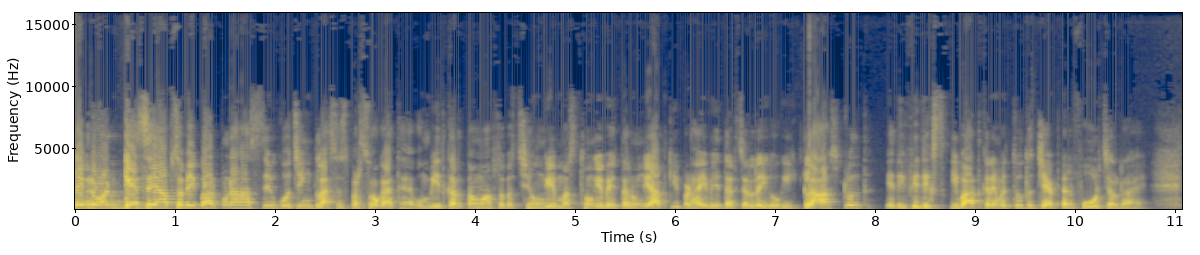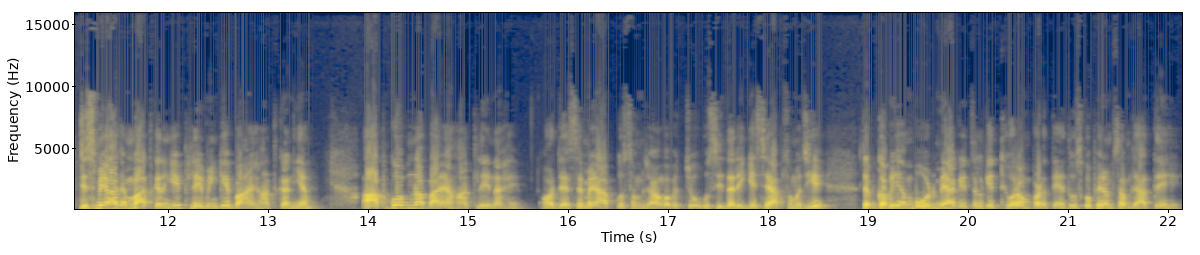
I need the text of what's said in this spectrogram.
हेलो एवरीवन, कैसे हैं आप सब? एक बार पुनः शिव कोचिंग क्लासेस पर स्वागत है। उम्मीद करता हूँ आप सब अच्छे होंगे, मस्त होंगे, बेहतर होंगे, आपकी पढ़ाई बेहतर चल रही होगी। क्लास ट्वेल्थ, यदि फिजिक्स की बात करें बच्चों तो चैप्टर फोर चल रहा है, जिसमें आज हम बात करेंगे फ्लेमिंग के बाएँ हाथ का नियम। आपको अपना बायां हाथ लेना है, और जैसे मैं आपको समझाऊँगा बच्चों, उसी तरीके से आप समझिए। जब कभी हम बोर्ड में आगे चल के थ्योरम पढ़ते हैं तो उसको फिर हम समझाते हैं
